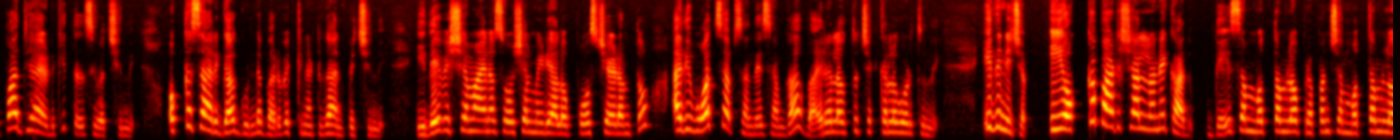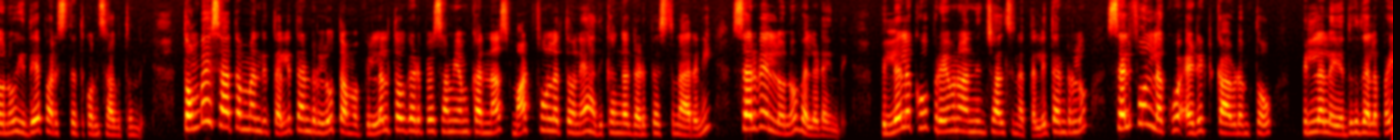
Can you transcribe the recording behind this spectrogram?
ఉపాధ్యాయుడికి తెలిసి వచ్చింది ఒక్కసారిగా గుండె బరువెక్కినట్టుగా అనిపించింది. ఇదే విషయం ఆయన సోషల్ మీడియాలో పోస్ట్ చేయడంతో అది వాట్సాప్ సందేశంగా వైరల్ అవుతూ చక్కర్లు కొడుతుంది. ఇది నిజం. ఈ ఒక్క పాఠశాలలోనే కాదు దేశం మొత్తంలో ప్రపంచం మొత్తంలోనూ ఇదే పరిస్థితి కొనసాగుతుంది. తొంభై శాతం మంది తల్లిదండ్రులు తమ పిల్లలతో గడిపే సమయం కన్నా స్మార్ట్ ఫోన్లతోనే అధికంగా గడిపేస్తున్నారని సర్వేల్లోనూ వెల్లడైంది. పిల్లలకు ప్రేమను అందించాల్సిన తల్లిదండ్రులు సెల్ ఫోన్లకు అడిక్ట్ కావడంతో పిల్లల ఎదుగుదలపై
